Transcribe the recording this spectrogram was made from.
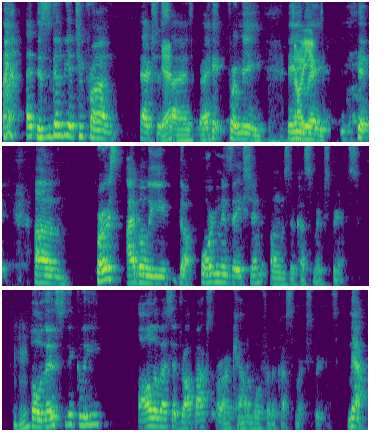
uh, uh, this is going to be a two prong exercise, yeah. right? For me, anyway. um, first, I believe the organization owns the customer experience. Mm-hmm. Holistically, all of us at Dropbox are accountable for the customer experience. Now,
